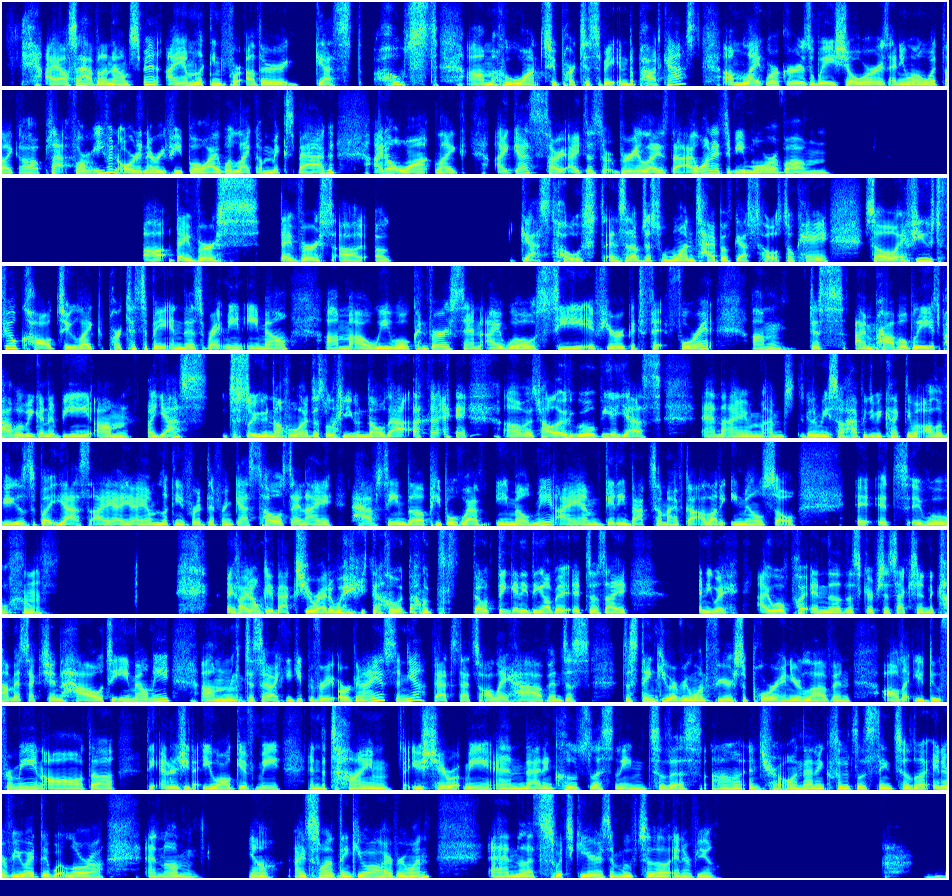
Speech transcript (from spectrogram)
I also have an announcement. I am looking for other guest hosts um, who want to participate in the podcast. Um, light workers, way showers, anyone with like a platform, even ordinary people. I would like a mixed bag. I don't want like, I guess, sorry, I just realized that I want it to be more of um uh diverse, diverse uh, uh guest host instead of just one type of guest host. Okay. So if you feel called to like participate in this, write me an email. Um, uh, we will converse and I will see if you're a good fit for it. Um, just, I'm probably, it's probably going to be um, a yes just so you know, I just want to let you know that um, it probably will be a yes, and I'm I'm going to be so happy to be connecting with all of you. But yes, I, I, I am looking for a different guest host, and I have seen the people who have emailed me. I am getting back to them. I've got a lot of emails, so it, it's it will. Hmm. If I don't get back to you right away, don't don't don't think anything of it. It's just I anyway, I will put in the description section, the comment section, how to email me, um, just so I can keep it very organized. And yeah, that's that's all I have. And just just thank you everyone for your support and your love and all that you do for me and all the the energy that you all give me and the time that you share with me. And that includes listening to this uh, intro, and that includes listening to the interview I did with Lara. And um, you know, I just want to thank you all, everyone. And let's switch gears and move to the interview. Okay.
